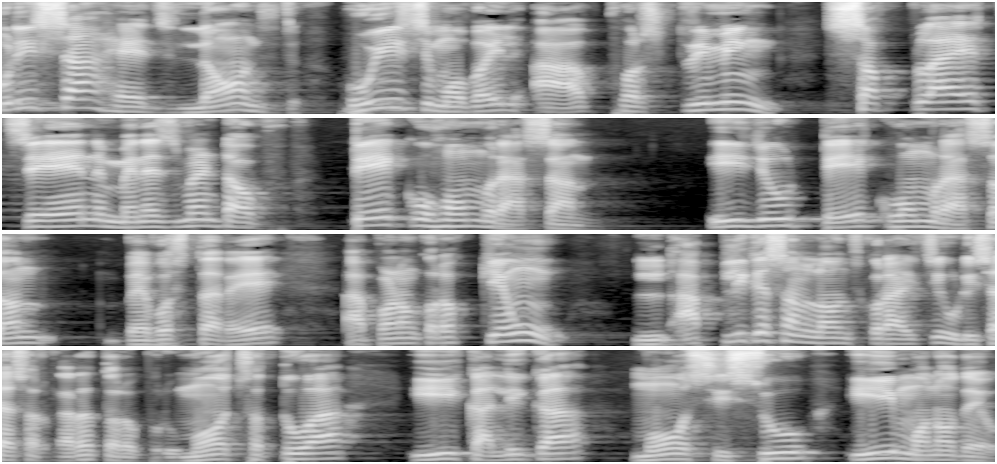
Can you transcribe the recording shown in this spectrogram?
Odisha has launch which mobile app for streaming supply chain management of take home ration ଏଇ ଯେଉଁ ଟେକ୍ ହୋମ୍ ରାସନ ବ୍ୟବସ୍ଥାରେ ଆପଣଙ୍କର କେଉଁ ଆପ୍ଲିକେସନ୍ ଲଞ୍ଚ କରାଯାଇଛି ଓଡ଼ିଶା ସରକାର ତରଫରୁ ମୋ ଛତୁଆ ଇ କାଲିକା ମୋ ଶିଶୁ ଇ ମନୋଦୟ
